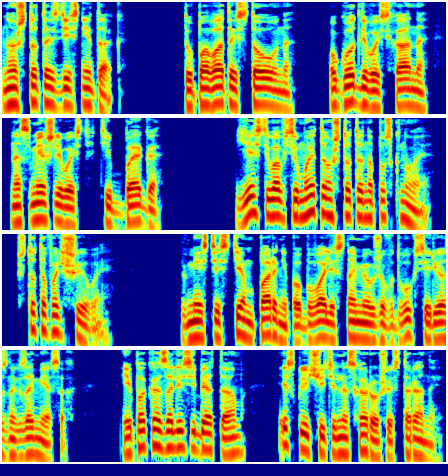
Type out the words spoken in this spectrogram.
но что-то здесь не так. Туповатость Стоуна, угодливость Хана, насмешливость Тибега. Есть во всем этом что-то напускное, что-то фальшивое. Вместе с тем парни побывали с нами уже в двух серьезных замесах — и показали себя там исключительно с хорошей стороны.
